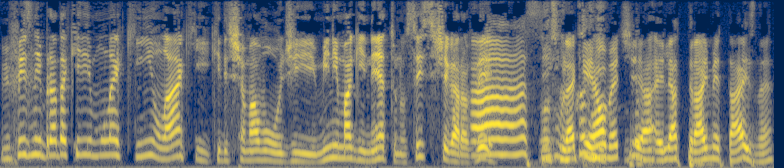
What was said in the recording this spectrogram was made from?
Me fez lembrar daquele molequinho lá que, que eles chamavam de mini magneto, não sei se chegaram a ver. Ah, sim, Nossa, o moleque realmente ele atrai metais, né?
